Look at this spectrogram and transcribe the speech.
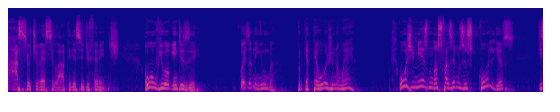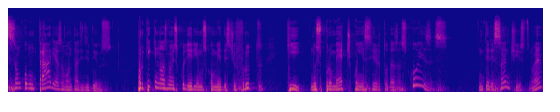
Ah, se eu tivesse lá, teria sido diferente. Ou ouviu alguém dizer: Coisa nenhuma, porque até hoje não é. Hoje mesmo nós fazemos escolhas que são contrárias à vontade de Deus. Por que, que nós não escolheríamos comer deste fruto que nos promete conhecer todas as coisas? Interessante isto, não é?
